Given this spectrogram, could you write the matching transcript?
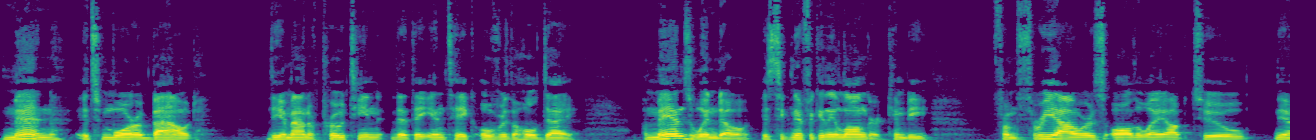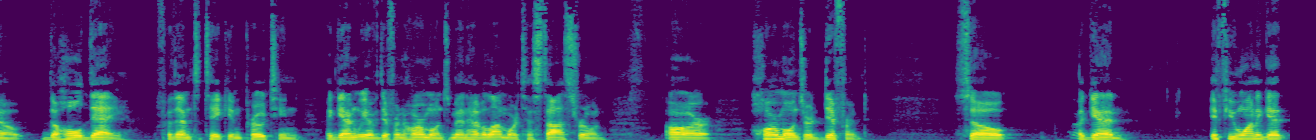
Men, it's more about the amount of protein that they intake over the whole day. A man's window is significantly longer, can be from three hours all the way up to you know the whole day for them to take in protein. Again, we have different hormones. Men have a lot more testosterone. Our hormones are different. So, again, if you want to get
